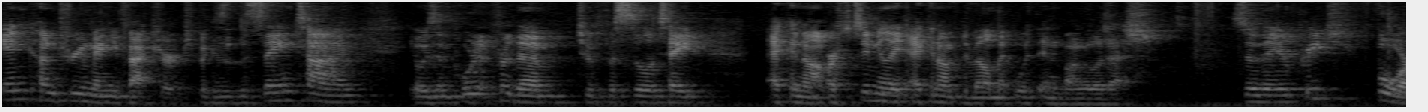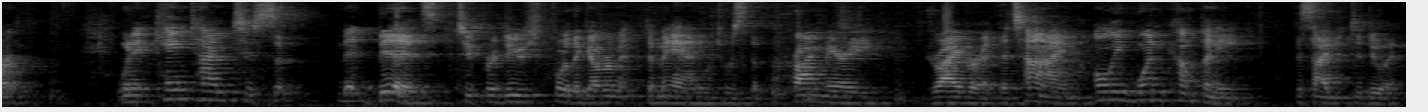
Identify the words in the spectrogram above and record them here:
in-country manufacturers because at the same time, it was important for them to facilitate economic or stimulate economic development within Bangladesh. So they approached four. When it came time to submit bids to produce for the government demand, which was the primary driver at the time, only one company decided to do it.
